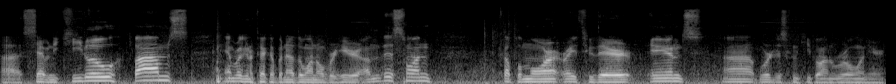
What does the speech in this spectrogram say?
uh, 70 kilo bombs. And we're going to pick up another one over here on this one. A couple more right through there. And uh, we're just going to keep on rolling here.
